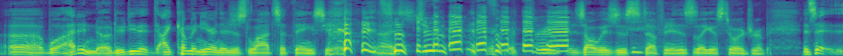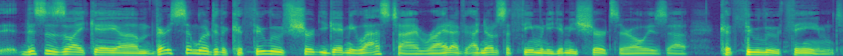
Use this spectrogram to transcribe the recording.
Uh, well, I didn't know, dude. I come in here and there's just lots of things here. Nice. So true. It's so true. There's always just stuff in here. This is like a storage room. It's a, this is like a um, very similar to the Cthulhu shirt you gave me last time, right? I've, I noticed a theme when you give me shirts; they're always uh, Cthulhu themed.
